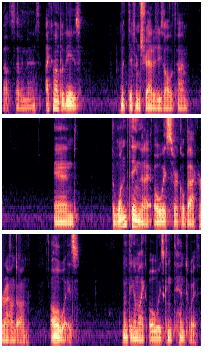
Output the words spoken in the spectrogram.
About seven minutes. I come up with these with different strategies all the time. And the one thing that I always circle back around on, always, one thing I'm like always content with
